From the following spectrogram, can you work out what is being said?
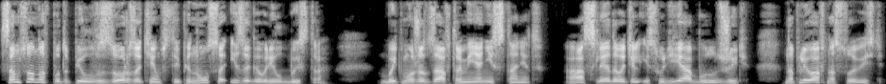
Самсонов потупил взор, затем встрепенулся и заговорил быстро. «Быть может, завтра меня не станет, а следователь и судья будут жить, наплевав на совесть,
